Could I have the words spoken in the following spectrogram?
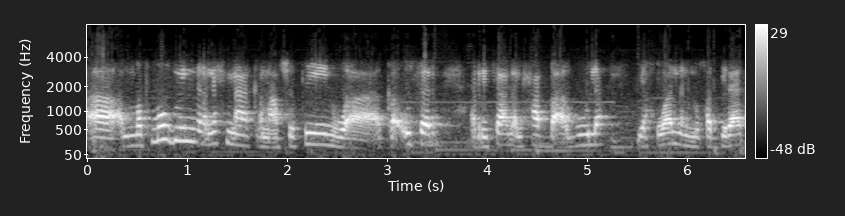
آه المطلوب منا نحن كناشطين وكأسر الرسالة اللي حابه أقولها يا إخواننا المخدرات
